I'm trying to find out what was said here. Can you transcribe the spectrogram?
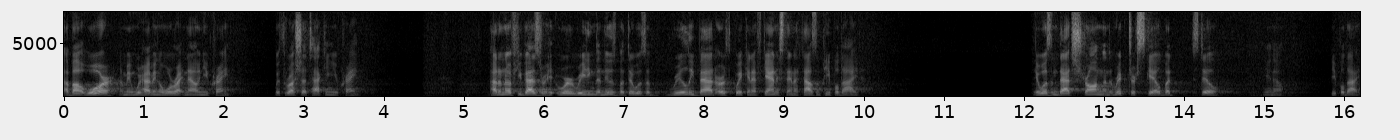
about war, I mean, we're having a war right now in Ukraine with Russia attacking Ukraine. I don't know if you guys were reading the news, but there was a really bad earthquake in Afghanistan. A thousand people died. It wasn't that strong on the Richter scale, but still, you know, people died.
